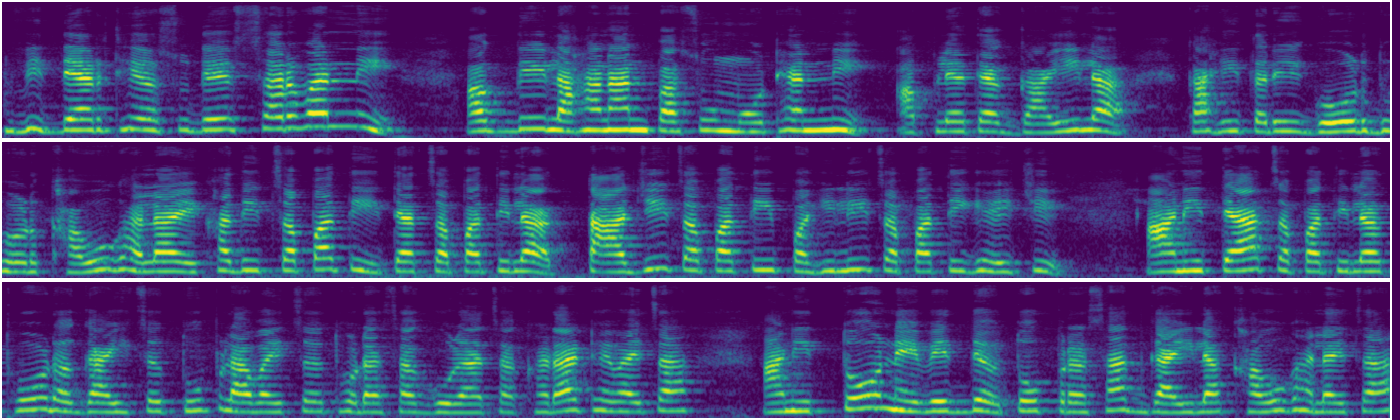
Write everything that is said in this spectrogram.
विद्यार्थी असू दे सर्वांनी अगदी लहानांपासून मोठ्यांनी आपल्या त्या गाईला काहीतरी गोडधोड खाऊ घाला एखादी चपाती त्या चपातीला ताजी चपाती पहिली चपाती घ्यायची. आणि त्या चपातीला थोडं गाईचं तूप लावायचं थोडासा गुळाचा खडा ठेवायचा आणि तो नैवेद्य तो प्रसाद गाईला खाऊ घालायचा.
